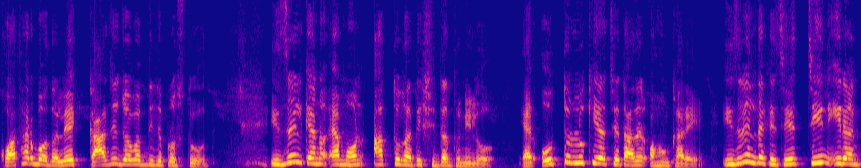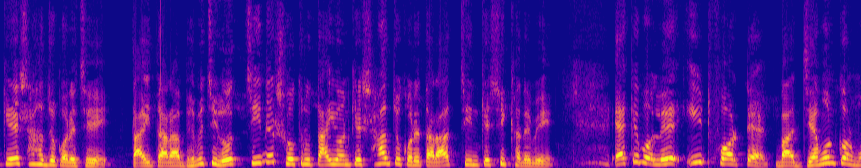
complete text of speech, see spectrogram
কথার বদলে কাজে জবাব দিতে প্রস্তুত। ইসরায়েল কেন এমন আত্মঘাতী সিদ্ধান্ত নিল? এর উত্তর লুকিয়ে আছে তাদের অহংকারে। ইসরায়েল দেখেছে চীন ইরানকে সাহায্য করেছে। তাই তারা ভেবেছিল চীনের শত্রু তাইওয়ানকে সাহায্য করে তারা চীনকে শিক্ষা দেবে। একে বলে ইট ফর ট্যাট বা যেমন কর্ম,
